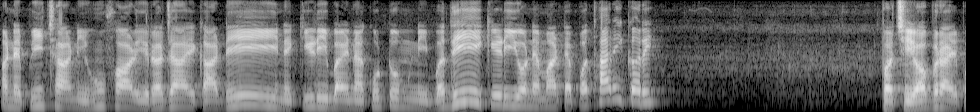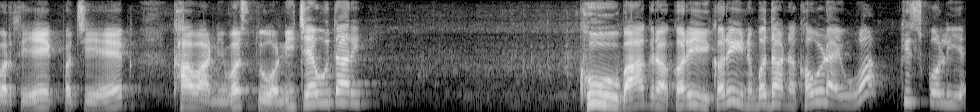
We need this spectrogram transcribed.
અને પીંછાની હુંફાળી રજાઈ કાઢીને કીડીબાઈના કુટુંબની બધી કીડીઓને માટે પથારી કરી. પછી અભરાઈ પરથી એક પછી એક ખાવાની વસ્તુઓ નીચે ઉતારી. ખૂબ આગ્રહ કરી, કરીને બધાને ખવડાવ્યું હો ખિસકોલીએ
